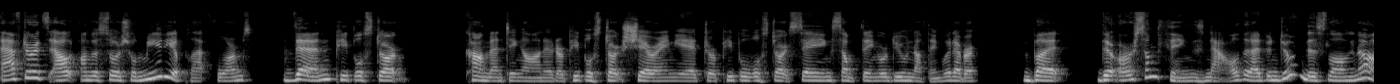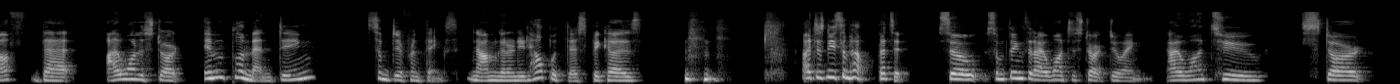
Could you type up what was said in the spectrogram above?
after it's out on the social media platforms, then people start commenting on it or people start sharing it or people will start saying something or do nothing, whatever. But there are some things now that I've been doing this long enough that I want to start implementing some different things. Now I'm going to need help with this because I just need some help. That's it. So, some things that I want to start doing. I want to start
